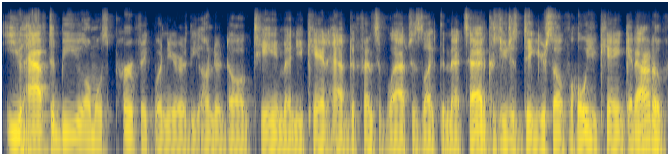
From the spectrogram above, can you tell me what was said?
you have to be almost perfect when you're the underdog team, and you can't have defensive lapses like the Nets had because you just dig yourself a hole you can't get out of.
